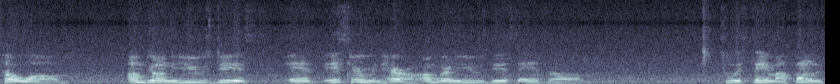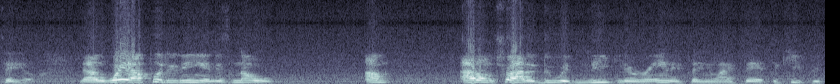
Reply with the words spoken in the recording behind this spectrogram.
So um, I'm going to use this as, it's human hair, I'm going to use this as um, to extend my ponytail. Now the way I put it in is no, I'm, I don't try to do it neatly or anything like that to keep it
